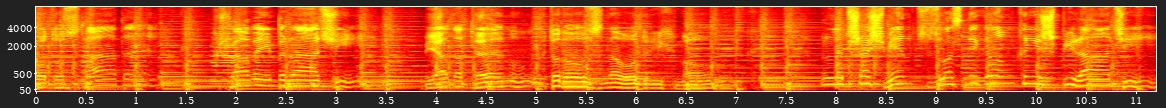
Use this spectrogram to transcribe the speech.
Bo to statek krwawej braci Biada temu, kto doznał od nich mąk. Lepsza śmierć z własnych rąk niż piraci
